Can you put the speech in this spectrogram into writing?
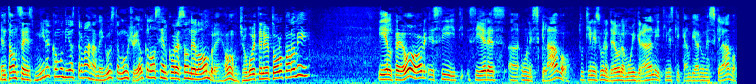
Entonces, mira cómo Dios trabaja, me gusta mucho. Él conoce el corazón del hombre. Oh, yo voy a tener todo para mí. Y el peor es si, si eres uh, un esclavo. Tú tienes una deuda muy grande y tienes que cambiar un esclavo.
